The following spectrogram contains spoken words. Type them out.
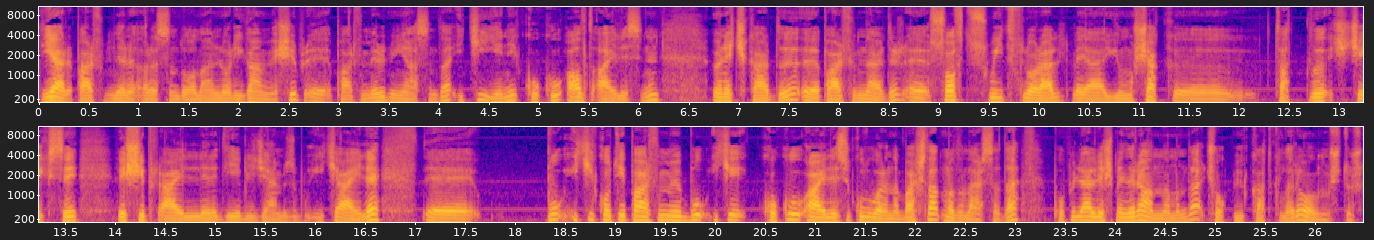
diğer parfümleri arasında olan Lorigan ve Chypre e, parfümeri dünyasında iki yeni koku alt ailesinin öne çıkardığı e, parfümlerdir. E, soft Sweet Floral veya yumuşak tatlı çiçeksi ve şipr aileleri diyebileceğimiz bu iki aile e, bu iki koti parfümü bu iki koku ailesi kulvarına başlatmadılarsa da popülerleşmeleri anlamında çok büyük katkıları olmuştur.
